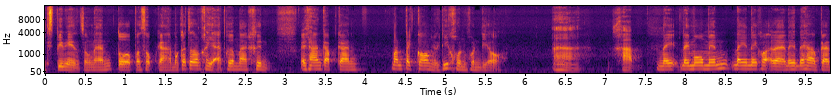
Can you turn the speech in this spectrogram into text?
experience ตรงนั้นตัวประสบการณ์มันก็จะต้องขยายเพิ่มมากขึ้นในทางกลับกันมันไปกองอยู่ที่คนคนเดียว อ่าครับ ในในโมเมนต์ในในในในในทางกลับกัน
